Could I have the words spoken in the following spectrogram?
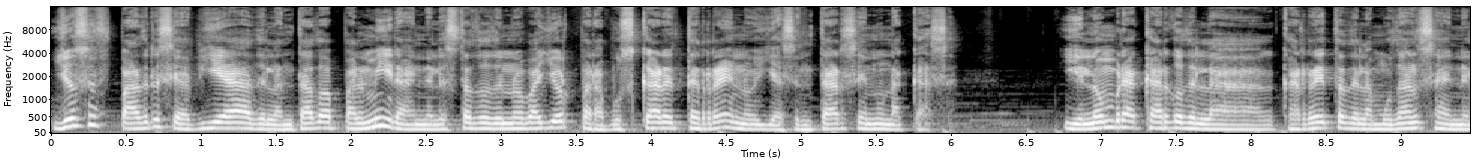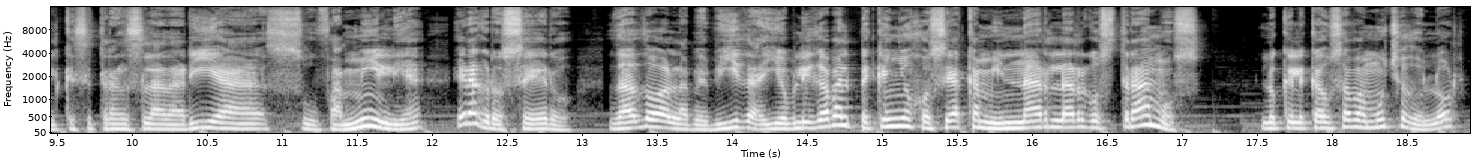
Joseph padre se había adelantado a Palmira, en el estado de Nueva York, para buscar el terreno y asentarse en una casa. Y el hombre a cargo de la carreta de la mudanza en el que se trasladaría su familia era grosero, dado a la bebida y obligaba al pequeño José a caminar largos tramos, lo que le causaba mucho dolor.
